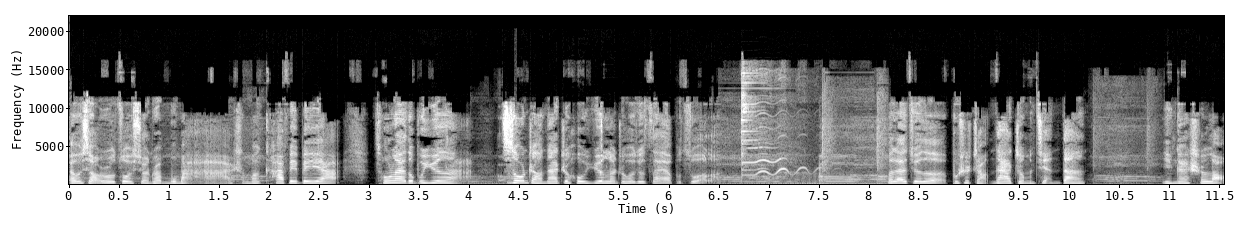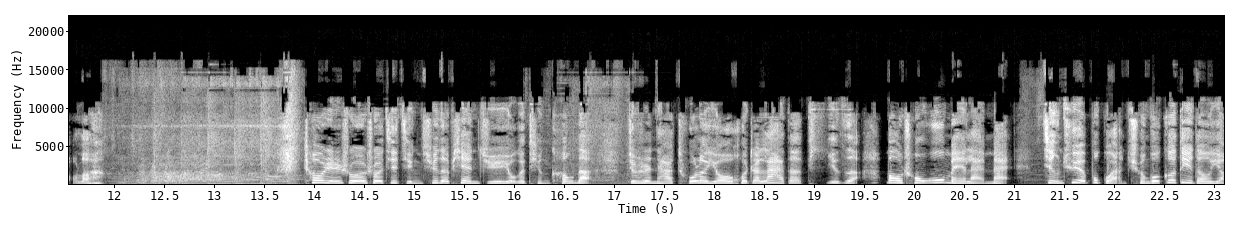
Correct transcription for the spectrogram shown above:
哎，我小时候做旋转木马，什么咖啡杯啊，从来都不晕啊。自从长大之后晕了之后，就再也不做了。后来觉得不是长大这么简单，应该是老了。超人说：“说起景区的骗局，有个挺坑的，就是拿涂了油或者辣的蹄子冒充乌梅来卖，景区也不管，全国各地都有，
